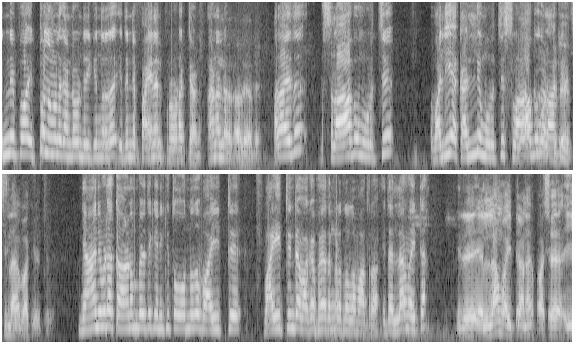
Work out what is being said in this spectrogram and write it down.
ഇന്നിപ്പോ ഇപ്പൊ നമ്മൾ കണ്ടുകൊണ്ടിരിക്കുന്നത് ഇതിന്റെ ഫൈനൽ പ്രോഡക്റ്റ് ആണ്. ആണല്ലോ? അതെ അതെ അതായത് സ്ലാബ് മുറിച്ച് വലിയ കല്ല് മുറിച്ച് സ്ലാബുകളാക്കി വെച്ചത്. ഞാനിവിടെ കാണുമ്പോഴത്തേക്ക് എനിക്ക് തോന്നുന്നത് വൈറ്റ് വൈറ്റിന്റെ വകഭേദങ്ങൾ എന്നുള്ള മാത്രം. ഇതെല്ലാം വൈറ്റാ ഇത് എല്ലാം വൈറ്റ് ആണ്. പക്ഷെ ഈ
